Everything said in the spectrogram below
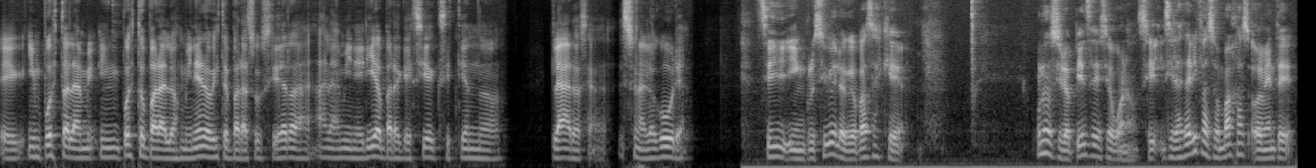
Eh, impuesto, impuesto para los mineros, viste, para subsidiar a, la minería para que siga existiendo. Claro, o sea, es una locura. Sí, inclusive lo que pasa es que uno si lo piensa dice, bueno, si, las tarifas son bajas, obviamente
